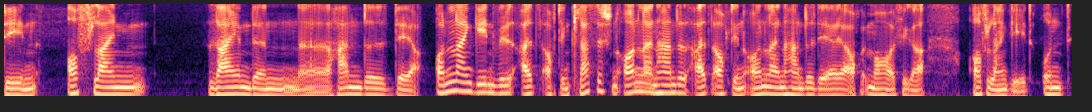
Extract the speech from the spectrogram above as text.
den Offline- seienden äh, Handel, der online gehen will, als auch den klassischen Online-Handel, als auch den Online-Handel, der ja auch immer häufiger offline geht. Und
